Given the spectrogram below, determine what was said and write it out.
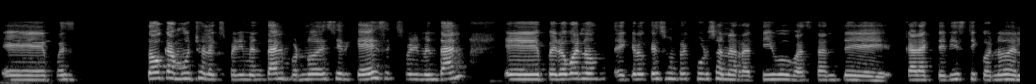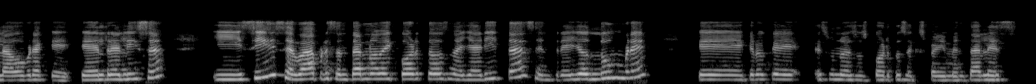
eh, pues toca mucho lo experimental, por no decir que es experimental, eh, pero bueno, creo que es un recurso narrativo bastante característico, ¿no? De la obra que, que, él realiza. Y sí, se va a presentar nueve cortos Nayaritas, entre ellos Lumbre, que creo que es uno de sus cortos experimentales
